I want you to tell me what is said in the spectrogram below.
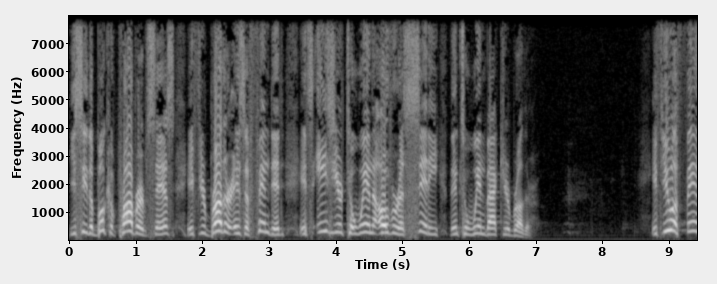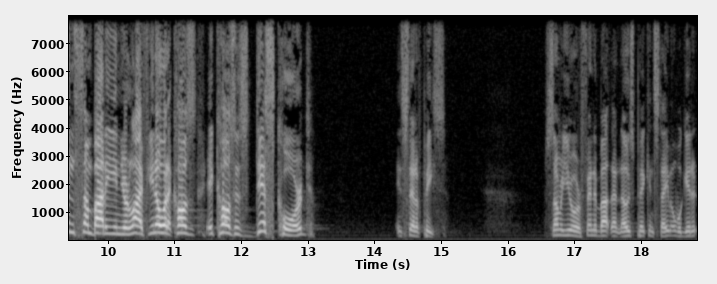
You see, the book of Proverbs says if your brother is offended, it's easier to win over a city than to win back your brother. If you offend somebody in your life, you know what it causes? It causes discord instead of peace. Some of you are offended about that nose picking statement. We'll get it,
